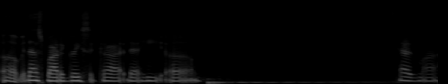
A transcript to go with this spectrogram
Uh, but that's by the grace of God that He um, has my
